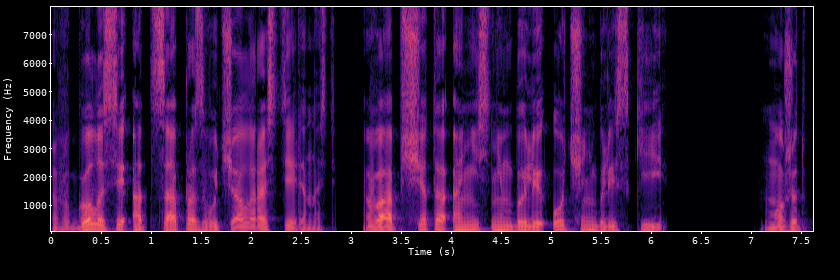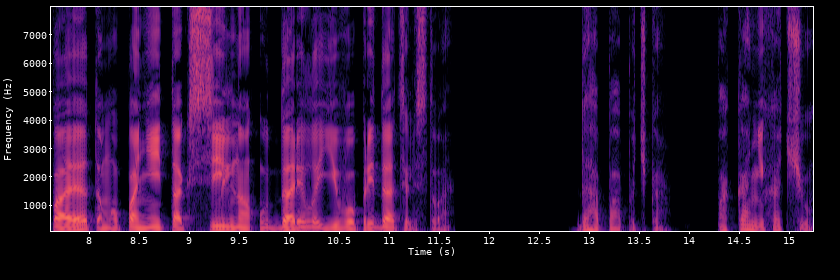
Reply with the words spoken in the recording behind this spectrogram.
В голосе отца прозвучала растерянность. Вообще-то они с ним были очень близки. Может, поэтому по ней так сильно ударило его предательство. Да, папочка, пока не хочу.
